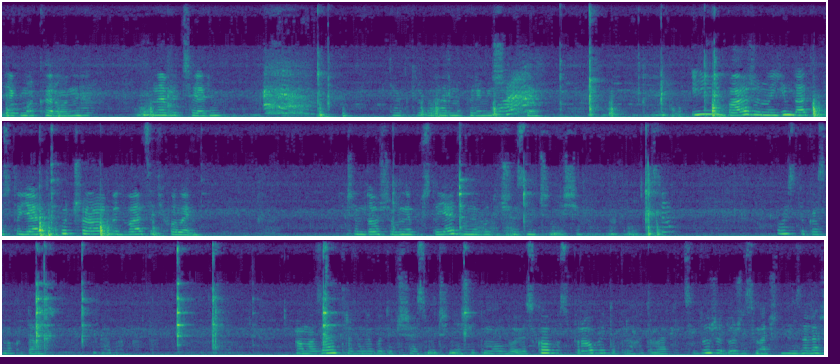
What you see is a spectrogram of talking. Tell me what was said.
як макарони на вечерю. Так, треба гарно перемішати. І бажано їм дати постояти хоча б 20 хвилин. Чим довше вони постоять, вони будуть ще смачніші. Все. Ось така смакота. А на завтра вони будуть ще смачніші, тому обов'язково спробуйте приготувати. Це дуже-дуже смачно. Я зараз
